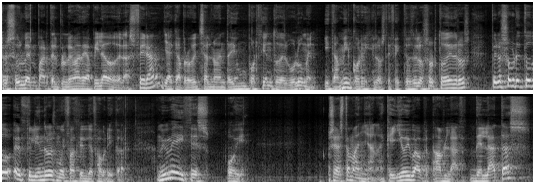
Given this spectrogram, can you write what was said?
Resuelve en parte el problema de apilado de la esfera, ya que aprovecha el 91% del volumen y también corrige los defectos de los ortoedros, pero sobre todo el cilindro es muy fácil de fabricar. A mí me dices hoy, o sea, esta mañana, que yo iba a hablar de latas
